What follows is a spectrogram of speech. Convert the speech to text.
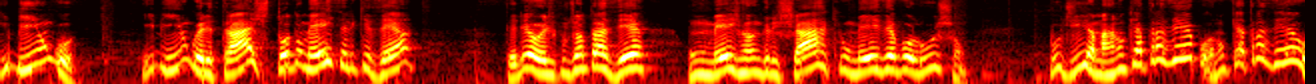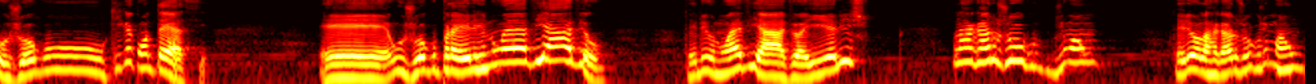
e bingo. E bingo, ele traz todo mês se ele quiser. Entendeu? Eles podiam trazer um mês Hungry Shark, um mês Evolution. Podia, mas não quer trazer, pô. Não quer trazer. O jogo. O que que acontece? É, o jogo para eles não é viável. Entendeu? Não é viável. Aí eles largaram o jogo de mão. Entendeu? Largaram o jogo de mão.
